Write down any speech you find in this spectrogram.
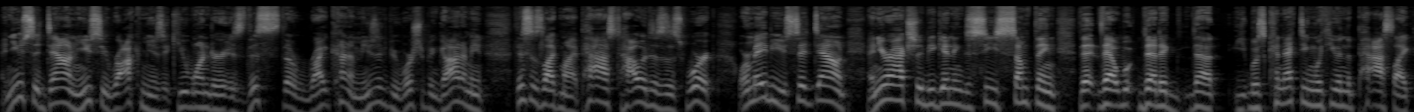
and you sit down and you see rock music, you wonder, is this the right kind of music to be worshiping God? I mean, this is like my past. How does this work? Or maybe you sit down and you're actually beginning to see something that that that that was connecting with you in the past. Like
